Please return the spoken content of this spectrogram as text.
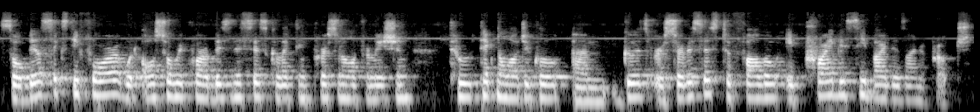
So, Bill 64 would also require businesses collecting personal information through technological um, goods or services to follow a privacy by design approach.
